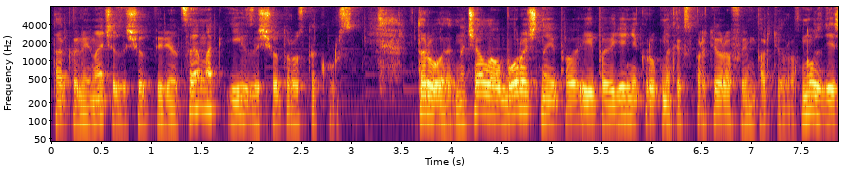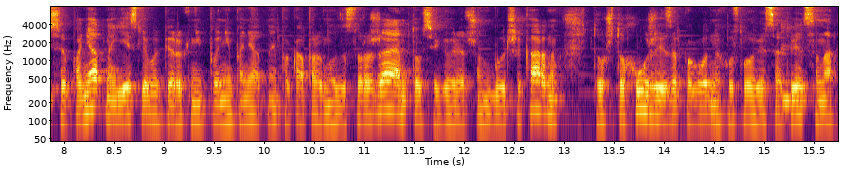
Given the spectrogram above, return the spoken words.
так или иначе за счет переоценок и за счет роста курса. Второе. Начало уборочной и поведение крупных экспортеров и импортеров. Ну, здесь все понятно. Если, во-первых, непонятные пока прогнозы с урожаем, то все говорят, что он будет шикарным, то что хуже из-за погодных условий. Соответственно,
